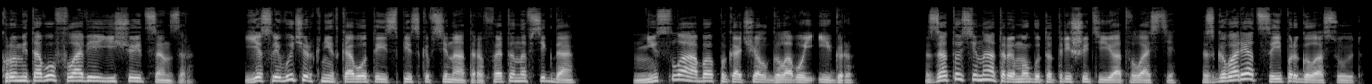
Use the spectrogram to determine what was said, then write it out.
Кроме того, Флавия еще и цензор. Если вычеркнет кого-то из списков сенаторов, это навсегда. Не слабо, покачал головой Игорь. Зато сенаторы могут отрешить ее от власти, сговорятся и проголосуют.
